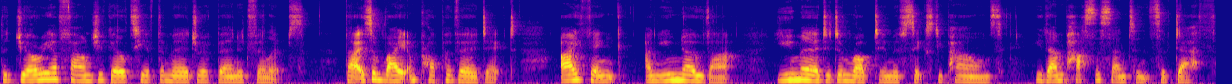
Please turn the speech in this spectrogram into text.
the jury have found you guilty of the murder of Bernard Phillips. That is a right and proper verdict. I think, and you know that, you murdered and robbed him of £60. He then passed the sentence of death.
